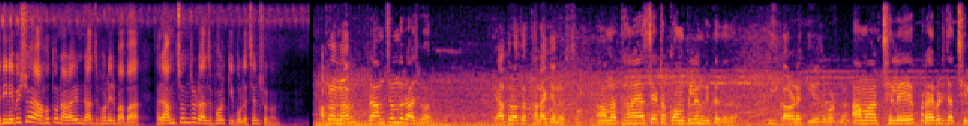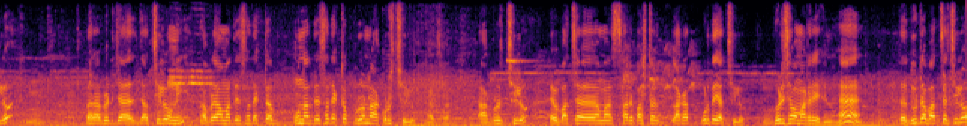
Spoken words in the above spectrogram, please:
এদিন এ বিষয়ে আহত নারায়ণ রাজভরের বাবা রামচন্দ্র রাজভর কি বলেছেন শুনুন। আপনার নাম? রামচন্দ্র রাজভর। এত রাতে থানা কেন এসছে আমরা থানায় আসছি একটা কমপ্লেন দিতে দাদা। কি কারণে কি হয়েছে ঘটনা? আমার ছেলে প্রাইভেট যাচ্ছিল। প্রাইভেট যা- যাচ্ছিল উনি। তারপরে আমাদের সাথে একটা ওনাদের সাথে একটা পুরনো আক্রোশ ছিল। আচ্ছা। আক্রোশ ছিল। এবার বাচ্চা আমার সাড়ে পাঁচটা লাগাত পড়তে যাচ্ছিল। হরিসভা মাঠের এখানে হ্যাঁ? তা দুটা বাচ্চা ছিল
